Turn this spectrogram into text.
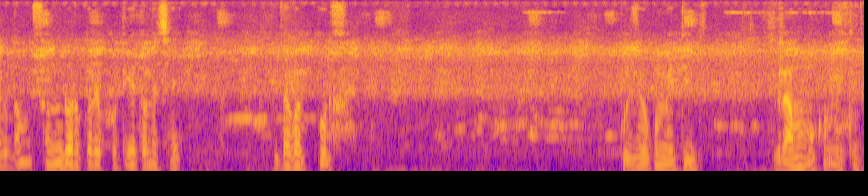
একদম সুন্দর করে ফুটিয়ে তুলেছে জগৎপুর পুজো কমিটি। গ্রাম্য কমিটির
